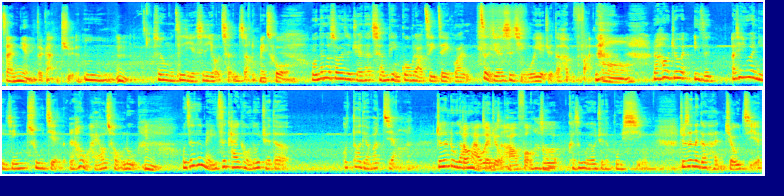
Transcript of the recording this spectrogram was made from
在念的感觉。嗯嗯，所以我们自己也是有成长。没错。我那个时候一直觉得成品过不了自己这一关，这件事情我也觉得很烦，哦，然后就会一直，而且因为你已经初剪了，然后我还要重录，嗯，我真是每一次开口都觉得，我到底要不要讲啊？就是录到后来，我也觉得我要疯。他说，可是我又觉得不行，就是那个很纠结。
